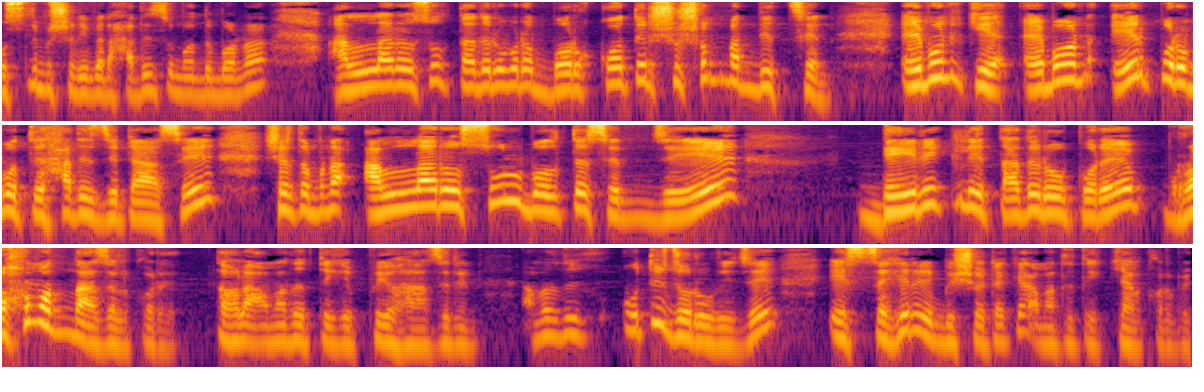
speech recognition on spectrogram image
মুসলিম শরীফের হাদিসের মধ্যে বর্ণনা, আল্লাহ রসুল তাদের উপরে বরকতের সুসংবাদ দিচ্ছেন। এমনকি এমন এর পরবর্তী হাদিস যেটা আছে, সেটা মানে আল্লাহ রসুল বলতেছেন যে ডাইরেক্টলি তাদের উপরে রহমত নাজেল করে। তাহলে আমাদের থেকে প্রিয় হাজরিন, আমাদের অতি জরুরি যে, এই সেহেরের বিষয়টাকে আমাদের থেকে খেয়াল করবে।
